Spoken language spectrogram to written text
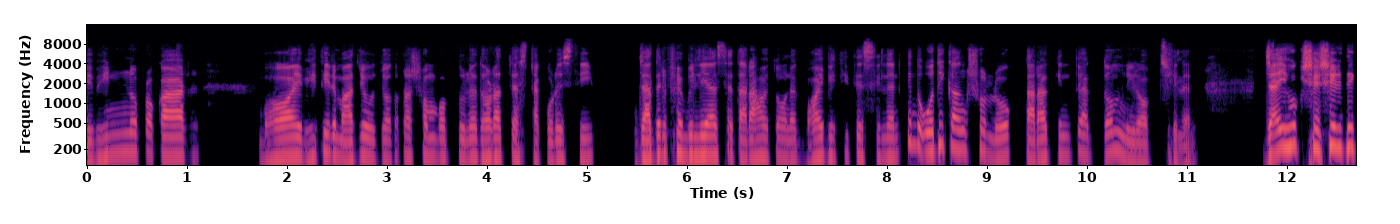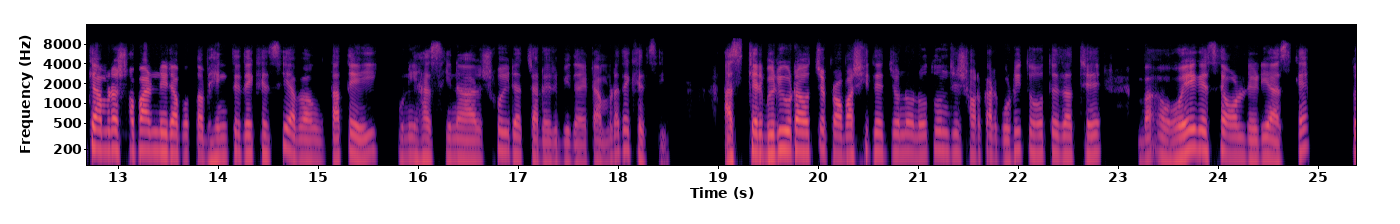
বিভিন্ন প্রকার ভয় ভীতির মাঝেও যতটা সম্ভব তুলে ধরার চেষ্টা করেছি। যাদের ফ্যামিলি আছে তারা হয়তো অনেক ভয় ভীতিতে ছিলেন, কিন্তু অধিকাংশ লোক তারা কিন্তু একদম নীরব ছিলেন। যাই হোক, শেষের দিকে আমরা সবার নিরাপত্তা ভেঙতে দেখেছি এবং তাতেই খুনি হাসিনার স্বৈরাচারের বিদায়টা আমরা দেখেছি। আজকের ভিডিওটা হচ্ছে প্রবাসীদের জন্য নতুন যে সরকার গঠিত হতে যাচ্ছে বা হয়ে গেছে অলরেডি আজকে, তো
